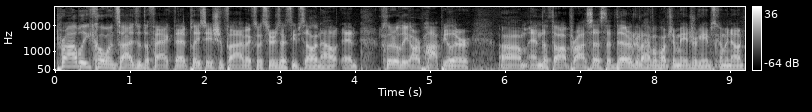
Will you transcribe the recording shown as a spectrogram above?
probably coincides with the fact that PlayStation 5, Xbox Series X keep selling out, and clearly are popular. Um, and the thought process that they're going to have a bunch of major games coming out.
